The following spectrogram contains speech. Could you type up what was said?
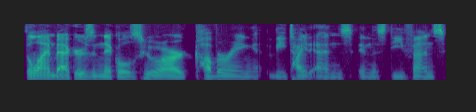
the linebackers and nickels who are covering the tight ends in this defense.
